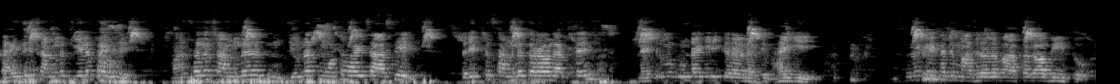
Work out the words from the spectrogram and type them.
काहीतरी चांगलं केलं पाहिजे. माणसाला चांगलं जीवनात मोठं व्हायचं असेल तर एक तर चांगलं करावं लागतंय नाहीतर मग गुंडागिरी करावी लागते भायगिरी. जसं एखाद्या माजराला बा- गाव भितो.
